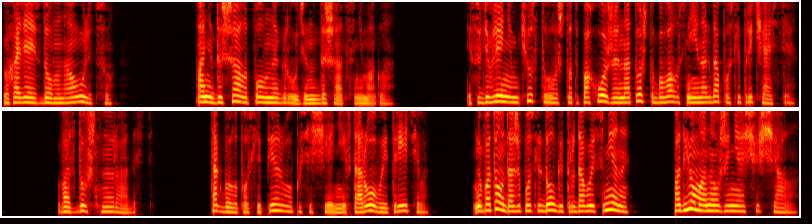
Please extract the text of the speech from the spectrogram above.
Выходя из дома на улицу, Аня дышала полной грудью, но дышаться не могла. И с удивлением чувствовала что-то похожее на то, что бывало с ней иногда после причастия воздушную радость. Так было после первого посещения, и второго, и третьего. Но потом, даже после долгой трудовой смены, подъема она уже не ощущала.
